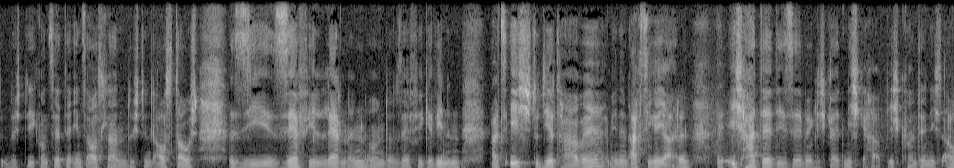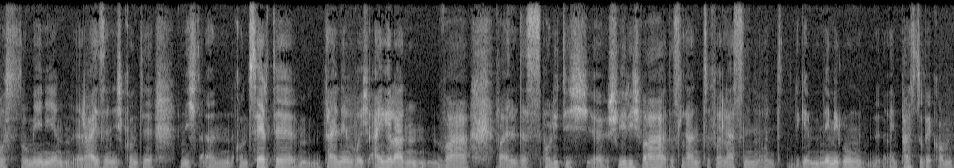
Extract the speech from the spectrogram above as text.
durch die Konzerte ins Ausland, durch den Austausch, sie sehr viel lernen und sehr viel gewinnen. Als ich studiert habe in den 80er Jahren, ich hatte diese Möglichkeit nicht gehabt. Ich konnte nicht aus Rumänien reisen, ich konnte nicht an Konzerte teilnehmen, wo ich eingeladen war, weil das politisch äh, schwierig war, das Land zu verlassen und die Genehmigung einen Pass zu bekommen.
